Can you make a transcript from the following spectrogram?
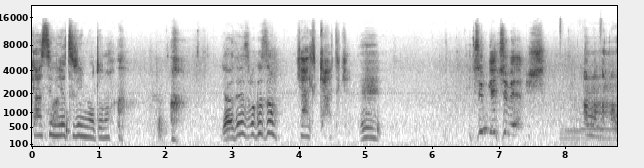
Gel seni yatırayım odana. Geldiniz mi kızım? Geldik geldik. İçim geçivermiş. Aman aman.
